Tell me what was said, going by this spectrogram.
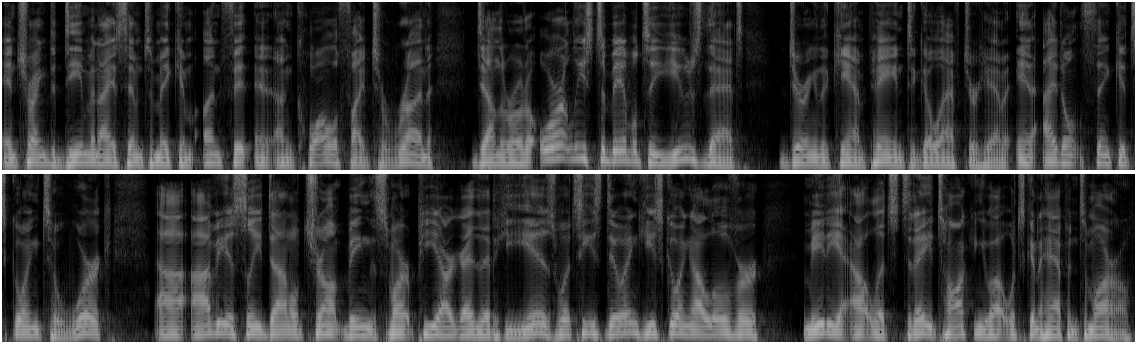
and trying to demonize him to make him unfit and unqualified to run down the road, or at least to be able to use that during the campaign to go after him. And I don't think it's going to work. Uh, obviously, Donald Trump, being the smart PR guy that he is, what's he's doing? He's going all over media outlets today talking about what's going to happen tomorrow.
